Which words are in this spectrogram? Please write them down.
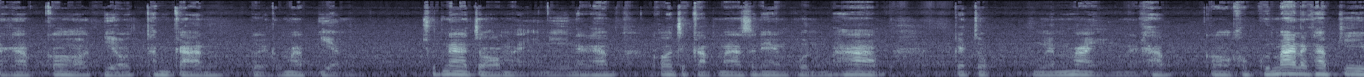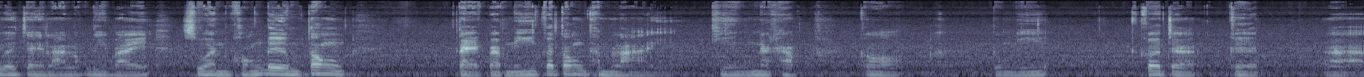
นะครับ ก็เดี๋ยวทำการเปิดออกมาเปลี่ยนชุดหน้าจอใหม่นี้ นะครับ ก็จะกลับมาแสดงผลภาพกระจกเหมือนใหม่นะครับ ก็ขอบคุณมากนะครับที่ไว้ใจร้านล็อกดีไบส่วนของเดิมต้องแตกแบบนี้ก็ต้องทำลายทิ้งนะครับ ก็ตรงนี้ก็จะเกิดา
